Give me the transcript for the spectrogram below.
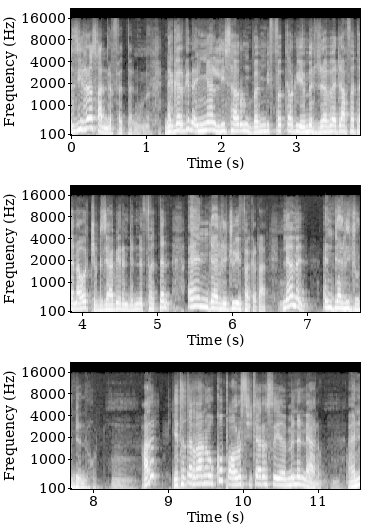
እዚህ ድረስ አንፈተንም። ነገር ግን እኛን ሊሰሩን በሚፈቀዱ የምድረ በዳ ፈተናዎች እግዚአብሔር እንድንፈተን እንደ ልጁ ይፈቅዳል። ለምን? እንደ ልጁ እንድንሆን አይደል? የተጠራ ነው እኮ ጳውሎስ ሲጨርስ ምንድን ያለው? እኔ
